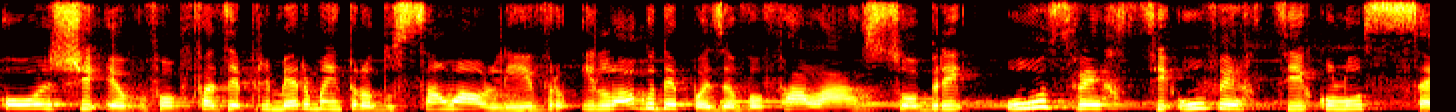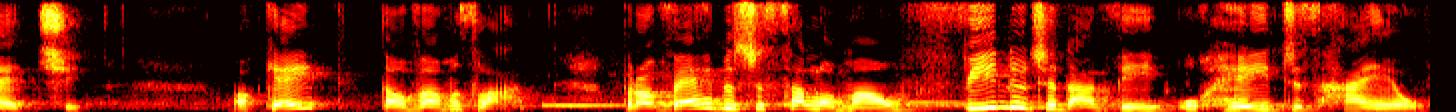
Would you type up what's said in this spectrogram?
hoje eu vou fazer primeiro uma introdução ao livro e logo depois eu vou falar sobre o versículo 7. Ok? Então vamos lá. Provérbios de Salomão, filho de Davi, o rei de Israel.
